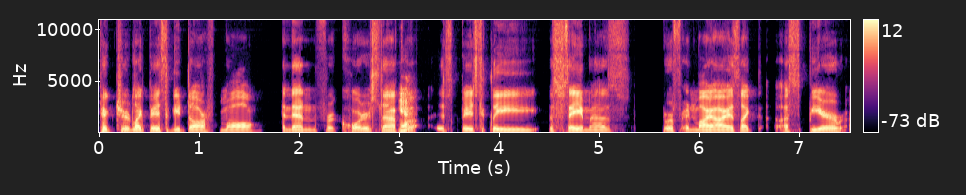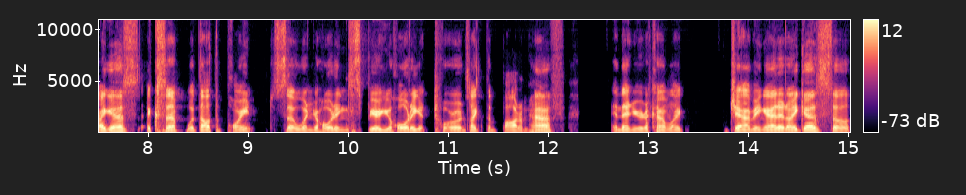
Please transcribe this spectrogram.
pictured like basically Darth Maul, and then for quarter staff, Yeah. uh, it's basically the same as, or in my eyes, like a spear, I guess, except without the point. So when you're holding the spear, you're holding it towards like the bottom half, and then you're kind of like jabbing at it, I guess. So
